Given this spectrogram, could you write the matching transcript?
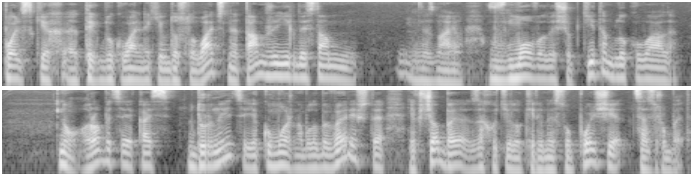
польських е, тих блокувальників до Словаччини, там вже їх десь там, не знаю, вмовили, щоб ті там блокували. Ну, робиться якась дурниця, яку можна було би вирішити, якщо би захотіло керівництво Польщі це зробити.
